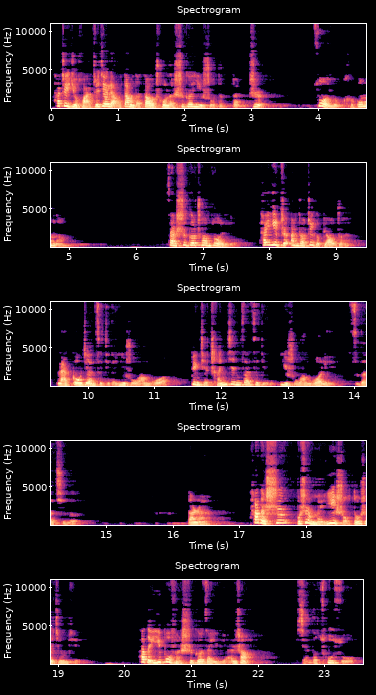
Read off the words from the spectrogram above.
他这句话直截了当地道出了诗歌艺术的本质、作用和功能。在诗歌创作里，他一直按照这个标准来构建自己的艺术王国，并且沉浸在自己艺术王国里，自得其乐。当然，他的诗不是每一首都是精品，他的一部分诗歌在语言上显得粗俗，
